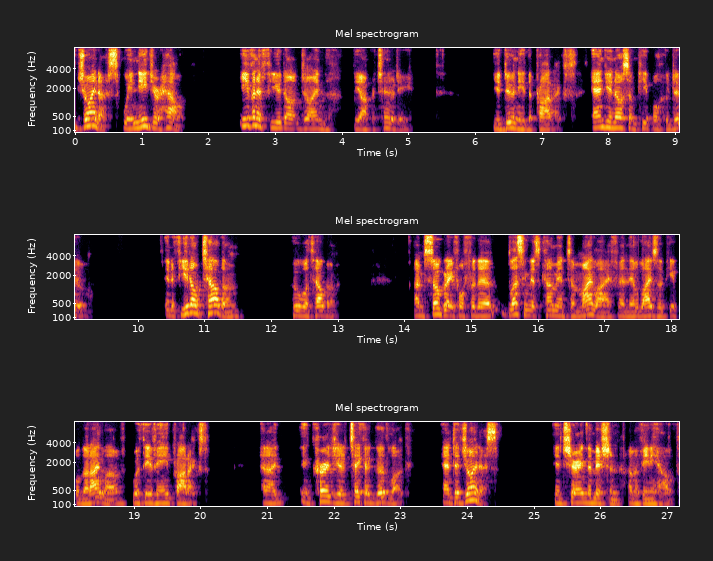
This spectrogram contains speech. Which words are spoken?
join us. We need your help. Even if you don't join the opportunity, you do need the products, and you know some people who do. And if you don't tell them, who will tell them? I'm so grateful for the blessing that's come into my life and the lives of the people that I love with the Avini products. And I encourage you to take a good look and to join us in sharing the mission of Avini Health.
